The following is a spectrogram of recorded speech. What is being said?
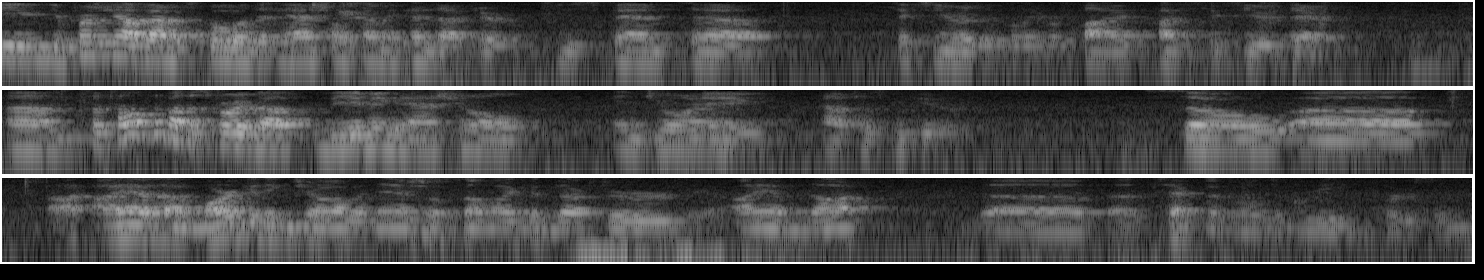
so you, your first job out of school was at National Semiconductor. You spent uh, six years, I believe, or five, five to six years there. Um, so tell us about the story about leaving National and joining Altos Computer. So uh, I, I had a marketing job at National Semiconductor. I am not uh, a technical degree person,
